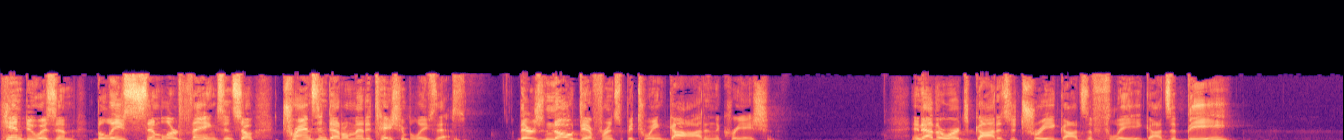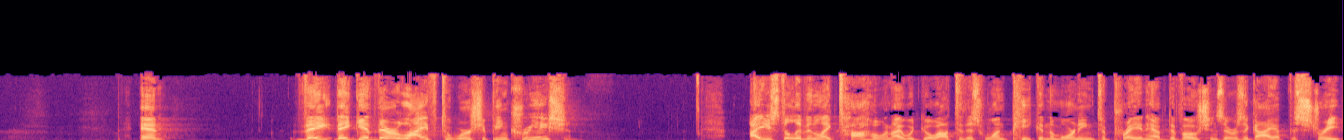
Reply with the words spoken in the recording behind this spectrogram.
Hinduism believes similar things. And so transcendental meditation believes this. There's no difference between God and the creation. In other words, God is a tree, God's a flea, God's a bee, and they, they give their life to worshiping creation. I used to live in Lake Tahoe and I would go out to this one peak in the morning to pray and have devotions. There was a guy up the street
